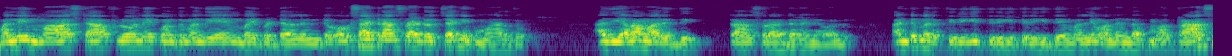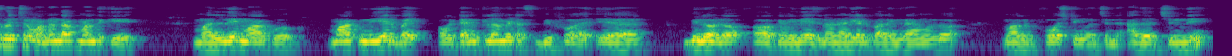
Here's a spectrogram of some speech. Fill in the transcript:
మళ్ళీ మా స్టాఫ్లోనే కొంతమంది ఏం భయపెట్టేవాళ్ళంటే ఒకసారి ట్రాన్స్ఫర్ ఆర్డర్ వచ్చాక ఇంక మారదు. అది ఎలా మారిద్ది? ట్రాన్స్ఫర్ ఆర్డర్ అనేవాళ్ళు. అంటే మరి తిరిగి తిరిగి తిరిగితే మళ్ళీ వన్ అండ్ హాఫ్ మాకు ట్రాన్స్ఫర్ వచ్చిన వన్ అండ్ హాఫ్ మంత్కి మళ్ళీ మాకు మాకు నియర్ బై ఒక టెన్ కిలోమీటర్స్ బిఫోర్ బిలోలో ఒక విలేజ్లో నడిగడ్డపాలెం గ్రామంలో మాకు పోస్టింగ్ వచ్చింది. అది వచ్చింది.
